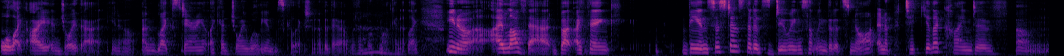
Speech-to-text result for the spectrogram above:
Or like I enjoy that, you know. I'm like staring at like a Joy Williams collection over there with a bookmark in it. Like, you know, I love that, but I think the insistence that it's doing something that it's not and a particular kind of um,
